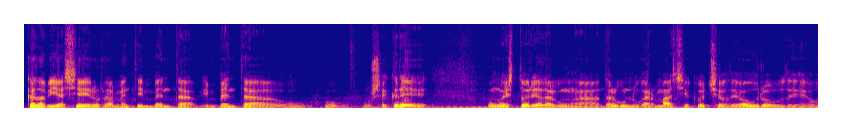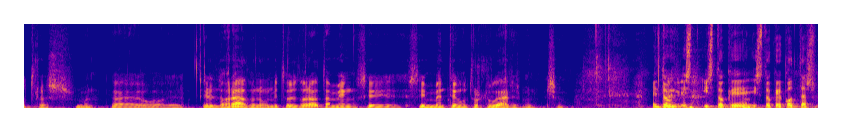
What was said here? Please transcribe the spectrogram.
cada viaxeiro realmente inventa inventa ou, ou, ou se cree unha historia de, alguna, de algún lugar máxico cheo de ouro ou de outros bueno, eh, el Dorado, non? o mito del Dorado tamén se, se inventa en outros lugares bueno, eso. Entón, isto que isto que contas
